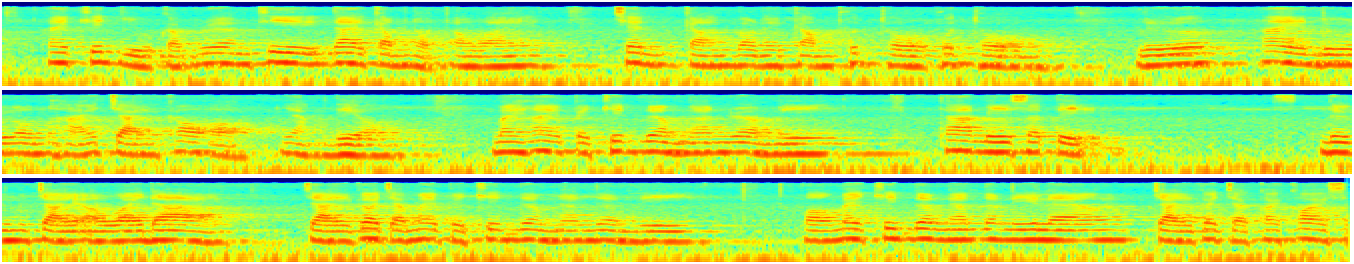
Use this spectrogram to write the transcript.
ๆ ให้คิดอยู่กับเรื่องที่ได้กำหนดเอาไว้ เช่นการบริกรรมพุทโธพุทโธ หรือให้ดูลมหายใจเข้าออกอย่างเดียว ไม่ให้ไปคิดเรื่องนั้นเรื่องนี้ ถ้ามีสติ ดึงใจเอาไว้ได้ ใจก็จะไม่ไปคิดเรื่องนั้นเรื่องนี้ พอไม่คิดเรื่องนั้นเรื่องนี้แล้ว ใจก็จะค่อยๆส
